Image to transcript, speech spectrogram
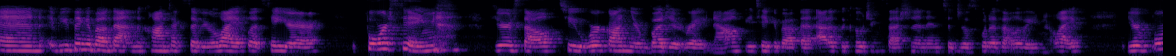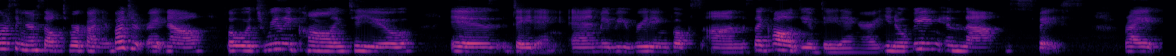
And if you think about that in the context of your life, let's say you're forcing yourself to work on your budget right now, if you take about that out of the coaching session and into just what does that look like in your life, you're forcing yourself to work on your budget right now, but what's really calling to you is dating and maybe reading books on the psychology of dating or, you know, being in that space, right?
